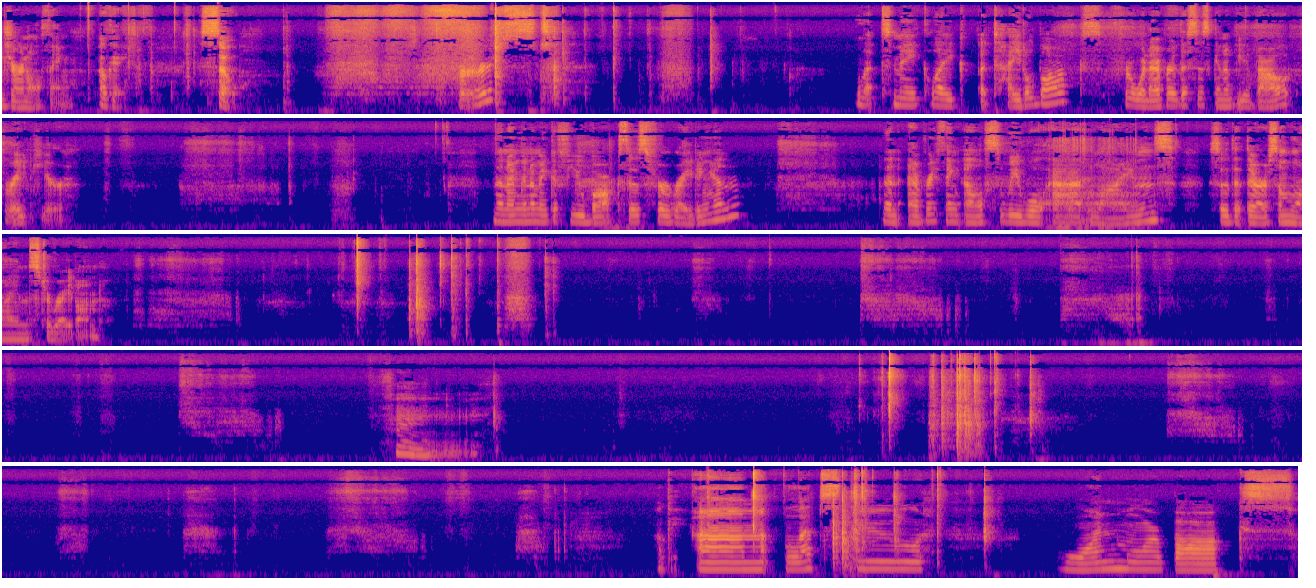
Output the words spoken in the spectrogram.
journal thing. Okay, so first, let's make like a title box for whatever this is going to be about right here. Then I'm going to make a few boxes for writing in. Then everything else we will add lines so that there are some lines to write on. Hmm. Um, let's do one more box.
